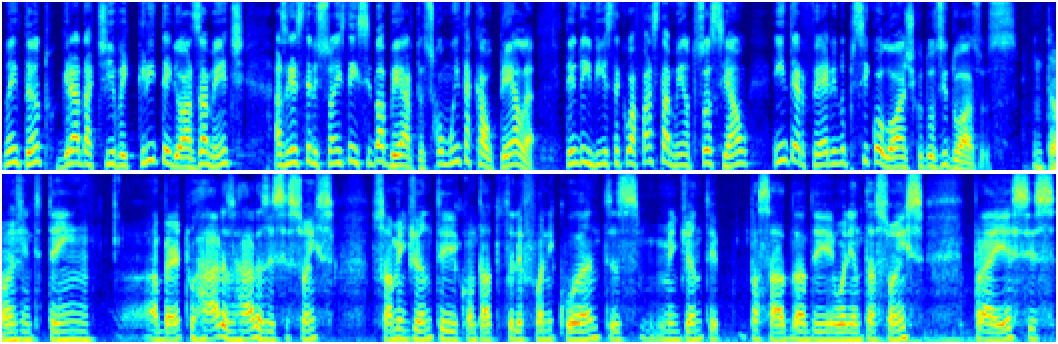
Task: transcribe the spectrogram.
No entanto, gradativa e criteriosamente, as restrições têm sido abertas com muita cautela, tendo em vista que o afastamento social interfere no psicológico dos idosos. Então a gente tem aberto raras, raras exceções, só mediante contato telefônico antes, mediante passada de orientações para esses.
